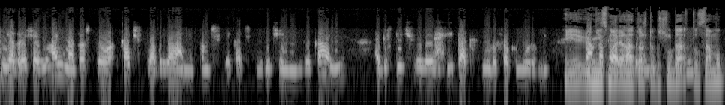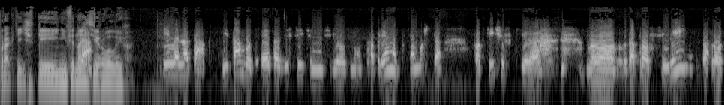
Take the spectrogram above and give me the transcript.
Не обращая внимания на то, что качество образования, в том числе качество изучения языка, они обеспечивали и так на высоком уровне. И, там несмотря на то, что государство само практически и не финансировало да. их. Именно так. И там вот это действительно серьезная проблема, потому что фактически э, запрос семей, запрос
